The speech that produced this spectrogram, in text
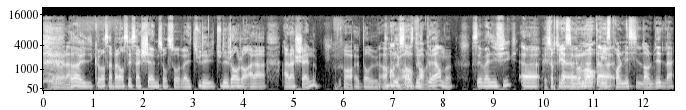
Voilà, voilà. Ah il commence à balancer sa chaîne sur, sur bah, il, tue des, il tue des gens genre à la, à la chaîne, Oh. euh, dans le Oh, double sens en du terme. C'est magnifique. Euh, Et surtout, il y a ce Euh, moment là, où il se prend le missile dans le vide là.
